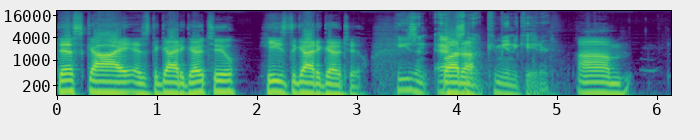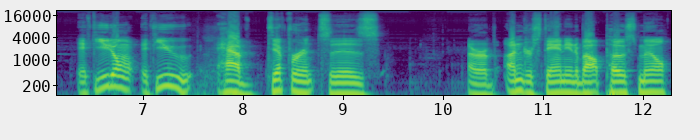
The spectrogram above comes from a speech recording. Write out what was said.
this guy is the guy to go to. He's the guy to go to. He's an uh, excellent communicator. if you don't if you have differences or understanding about post mill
